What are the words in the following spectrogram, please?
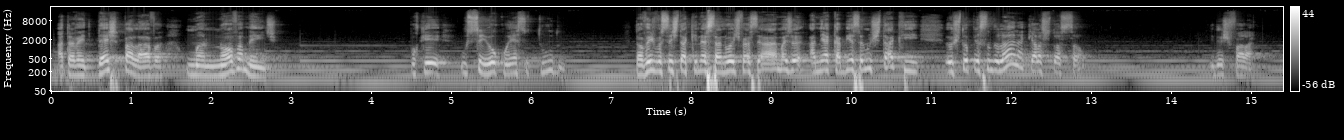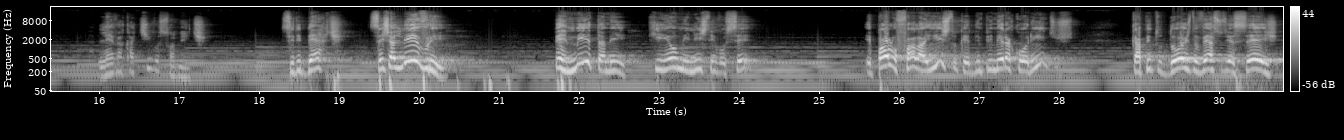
através desta palavra, uma nova mente. Porque o Senhor conhece tudo. Talvez você está aqui nessa noite e fale assim: ah, mas a minha cabeça não está aqui. Eu estou pensando lá naquela situação. E Deus fala: leva cativo a sua mente. Se liberte. Seja livre. Permita-me que eu ministre em você. E Paulo fala isto, querido, em 1 Coríntios, capítulo 2, do verso 16.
